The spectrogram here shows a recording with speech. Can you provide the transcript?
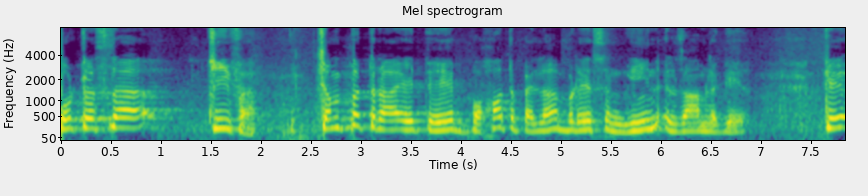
ਉਹ ਟਰਸਟ ਦਾ ਚੀਫ ਆ। ਚੰਪਤ ਰਾਏ ਤੇ ਬਹੁਤ ਪਹਿਲਾਂ ਬੜੇ ਸੰਗੀਨ ਇਲਜ਼ਾਮ ਲੱਗੇ ਆ ਕਿ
